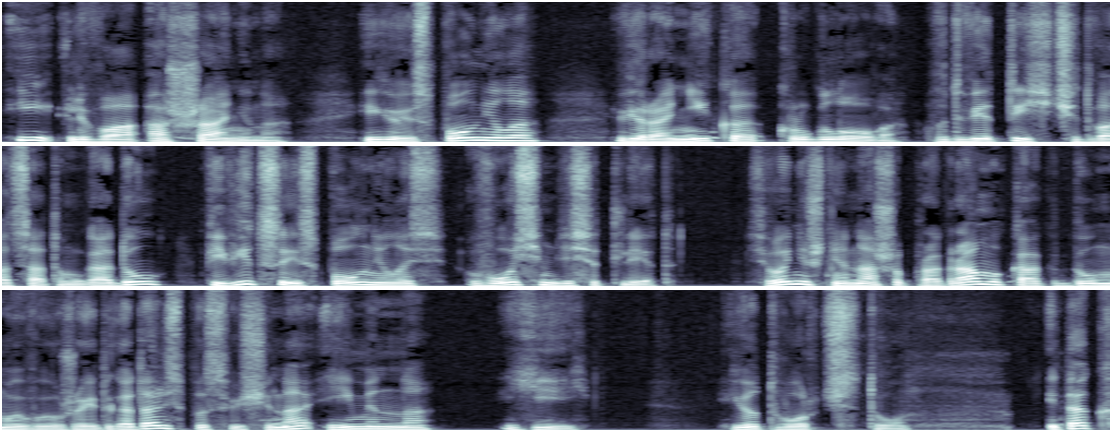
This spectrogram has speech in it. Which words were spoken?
и Льва Ашанина. Ее исполнила Вероника Круглова. В 2020 году певице исполнилось 80 лет. Сегодняшняя наша программа, как, думаю, вы уже и догадались, посвящена именно ей, ее творчеству. Итак,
